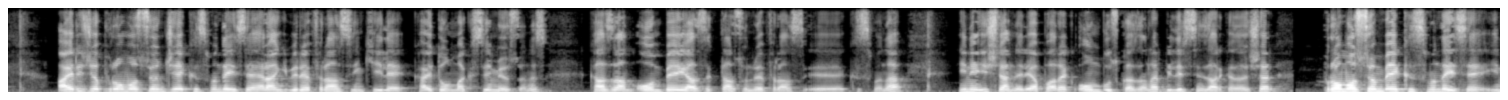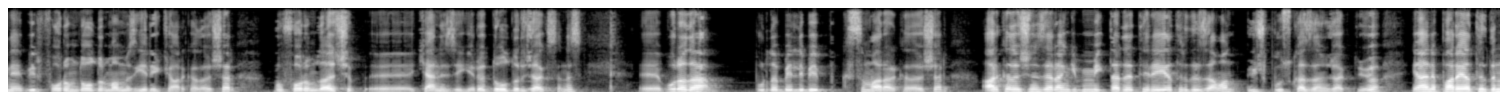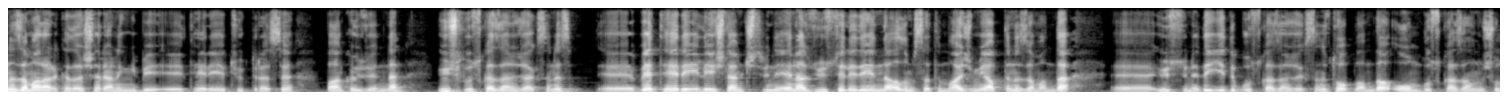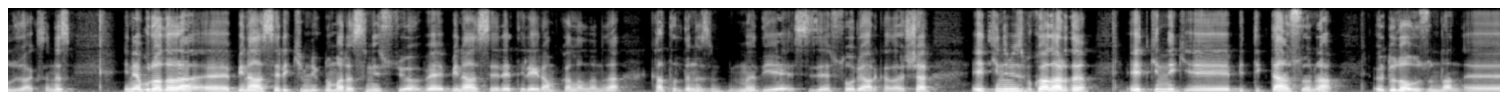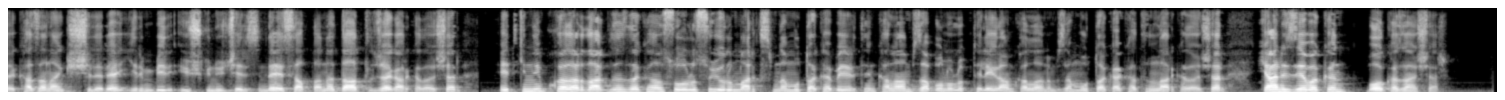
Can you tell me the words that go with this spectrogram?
Ayrıca promosyon C kısmında ise herhangi bir referans linki ile kayıt olmak istemiyorsanız kazan 10B yazdıktan sonra referans e, kısmına yine işlemleri yaparak 10 buz kazanabilirsiniz arkadaşlar. Promosyon B kısmında ise yine bir forum doldurmamız gerekiyor arkadaşlar. Bu forumda açıp e, kendinize göre dolduracaksınız. E, burada burada belli bir kısım var arkadaşlar. Arkadaşınız herhangi bir miktarda TL'ye yatırdığı zaman 3 buz kazanacak diyor. Yani para yatırdığınız zaman arkadaşlar herhangi bir e, TL'ye Türk lirası banka üzerinden 3 buz kazanacaksınız. E, ve TR ile işlem çiftinde en az 100 TL değerinde alım satım hacmi yaptığınız zaman da e, üstüne de 7 buz kazanacaksınız. Toplamda 10 buz kazanmış olacaksınız. Yine burada da e, Binance kimlik numarasını istiyor ve Binance Telegram kanallarına katıldınız mı diye size soruyor arkadaşlar. Etkinliğimiz bu kadardı. Etkinlik e, bittikten sonra ödül havuzundan e, kazanan kişilere 21 iş günü içerisinde hesaplarına dağıtılacak arkadaşlar. Etkinlik bu kadar da aklınızda kalan sorusu yorumlar kısmında mutlaka belirtin. Kanalımıza abone olup Telegram kanalımıza mutlaka katılın arkadaşlar. Kendinize bakın. Bol kazançlar.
